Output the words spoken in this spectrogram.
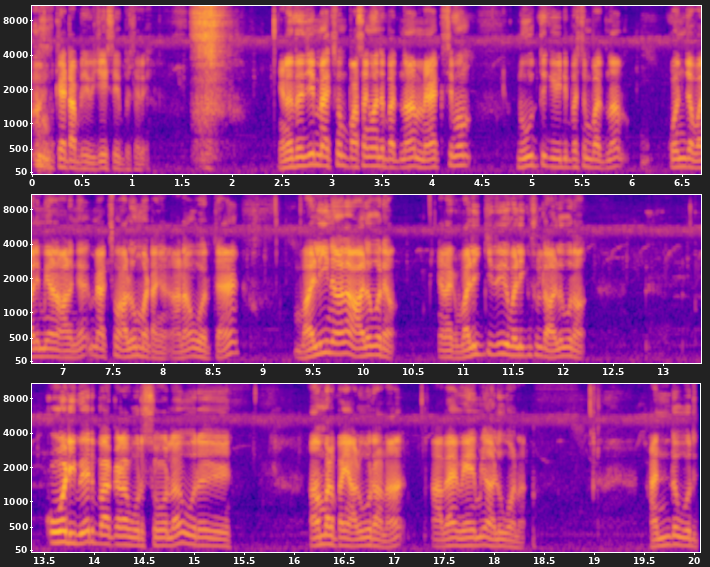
கேட்டா அப்படி விஜய் சேதுபதி சார் எனக்கு தெரிஞ்சு மேக்ஸிமம் பசங்க வந்து பார்த்தீங்கன்னா மேக்ஸிமம் நூற்றுக்கு எயிட்டி பர்சன்ட் பார்த்தீங்கன்னா கொஞ்சம் வலிமையான ஆளுங்க. மேக்ஸிமம் அழுவ மாட்டாங்க. ஆனால் ஒருத்தன் வலினால அழுவுறான். எனக்கு வலிக்குது வலிக்குன்னு சொல்லிட்டு அழுகுறான் கோடி பேர் பார்க்குற ஒரு ஷோவில் ஒரு ஆம்பளை பையன் அழுகுறானா அவன் வேணும்னு அழுவானா? அந்த ஒரு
